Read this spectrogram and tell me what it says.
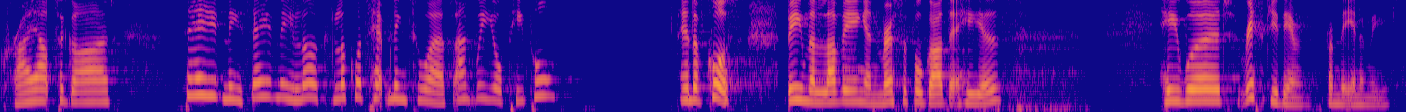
cry out to God, Save me, save me, look, look what's happening to us. Aren't we your people? And of course, being the loving and merciful God that He is, He would rescue them from the enemies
